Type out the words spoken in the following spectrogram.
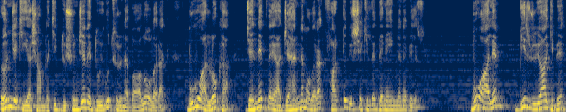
Önceki yaşamdaki düşünce ve duygu türüne bağlı olarak Buhuar Loka cennet veya cehennem olarak farklı bir şekilde deneyimlenebilir. Bu alem bir rüya gibi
